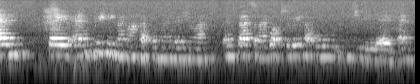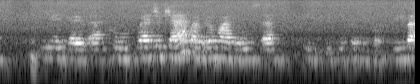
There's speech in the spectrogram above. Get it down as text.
um, so um, three things I found helpful in my devotional life. And first one, I watched a really helpful YouTube video um, a few years ago um, called Where's Your Chair by Bill Hybels. Um, he, he's the equivalent of you, but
